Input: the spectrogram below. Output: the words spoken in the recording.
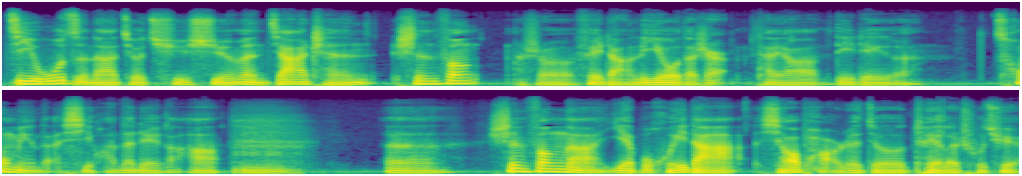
季武子呢就去询问家臣申封，说废长立幼的事儿，他要立这个聪明的、喜欢的这个啊。嗯。呃，申峰呢也不回答，小跑着就退了出去。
